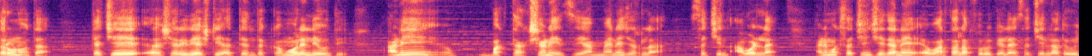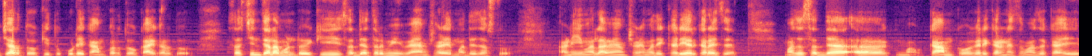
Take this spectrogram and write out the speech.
तरुण होता. त्याचे शरीरयष्टी अत्यंत कमवलेली होती आणि बघता क्षणीच या मॅनेजरला सचिन आवडला आहे आणि मग सचिनशी त्याने वार्तालाप सुरू केला आहे सचिनला तो विचारतो की तू कुठे काम करतो काय करतो? सचिन त्याला म्हणतो आहे की सध्या तर मी व्यायामशाळेमध्येच असतो आणि मला व्यायामशाळेमध्ये करिअर करायचं आहे माझं सध्या काम वगैरे करण्याचं माझं काही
